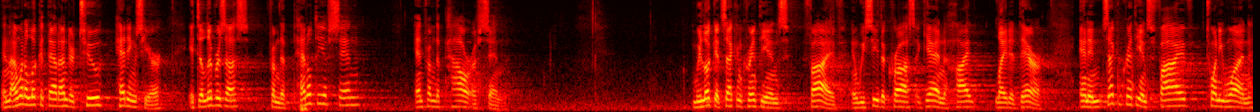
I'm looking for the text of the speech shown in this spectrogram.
And I want to look at that under two headings here. It delivers us from the penalty of sin and from the power of sin. We look at 2 Corinthians 5 and we see the cross again highlighted there. And in 2 Corinthians 5:21,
